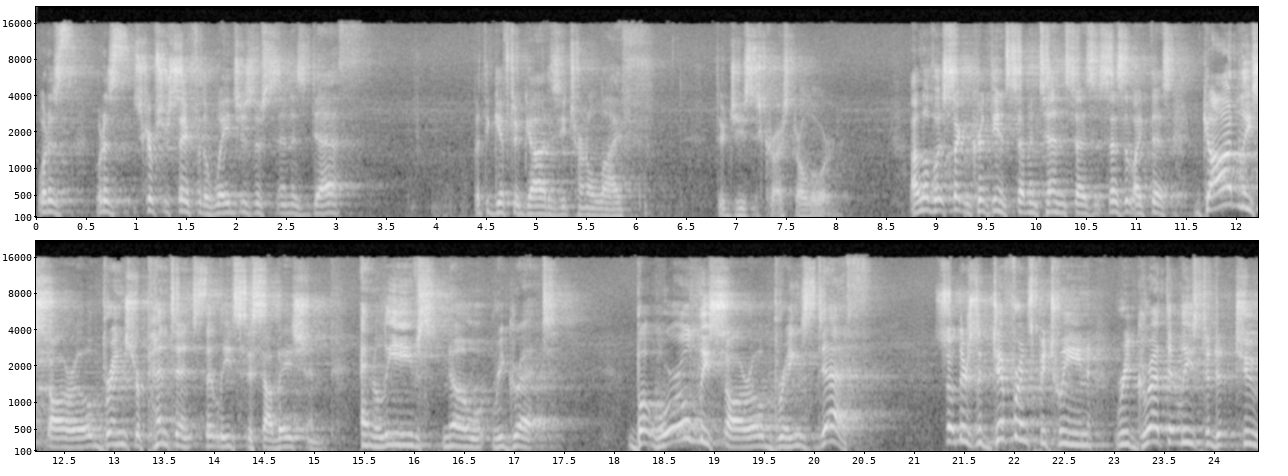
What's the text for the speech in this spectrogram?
What does, what does scripture say? For the wages of sin is death, but the gift of God is eternal life through Jesus Christ our Lord. I love what 2 Corinthians 7:10 says. It says it like this: Godly sorrow brings repentance that leads to salvation and leaves no regret. But worldly sorrow brings death. So there's a difference between regret that leads to, to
